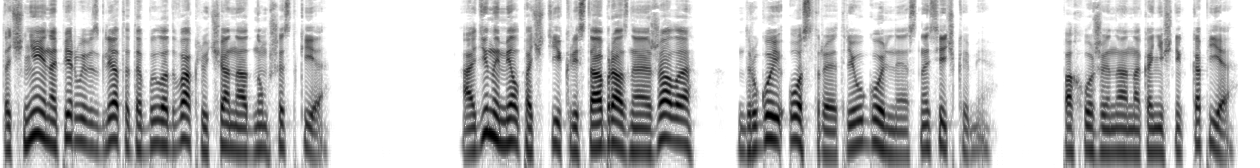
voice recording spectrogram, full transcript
Точнее, на первый взгляд, это было два ключа на одном шестке. Один имел почти крестообразное жало, другой острое, треугольное, с насечками, похожее на наконечник копья.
